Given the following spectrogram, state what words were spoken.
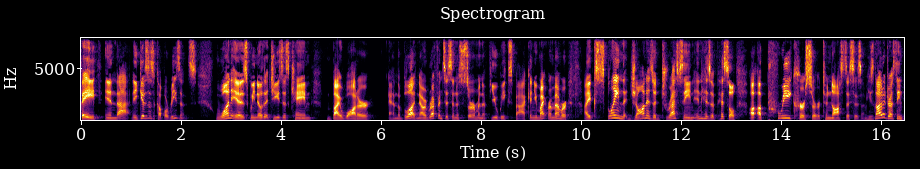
faith in that. And he gives us a couple reasons. One is we know that Jesus came by water and the blood. Now, I referenced this in a sermon a few weeks back, and you might remember I explained that John is addressing in his epistle a, a, precursor to Gnosticism. He's not addressing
